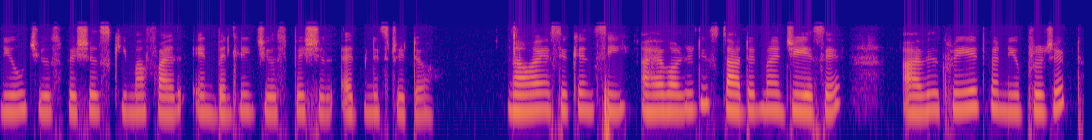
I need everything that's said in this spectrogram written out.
new geospatial schema file in Bentley Geospatial Administrator. Now as you can see, I have already started my GSA. I will create a new project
